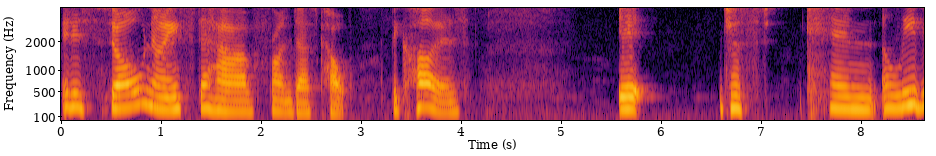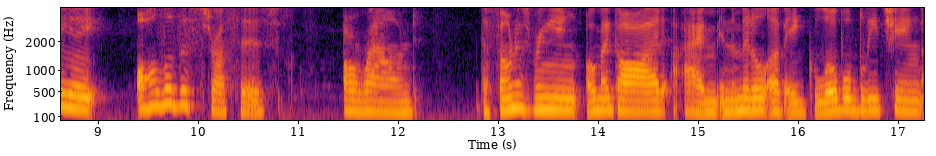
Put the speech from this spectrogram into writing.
It is so nice to have front desk help because it just can alleviate all of the stresses around the phone is ringing. Oh my God, I'm in the middle of a global bleaching.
